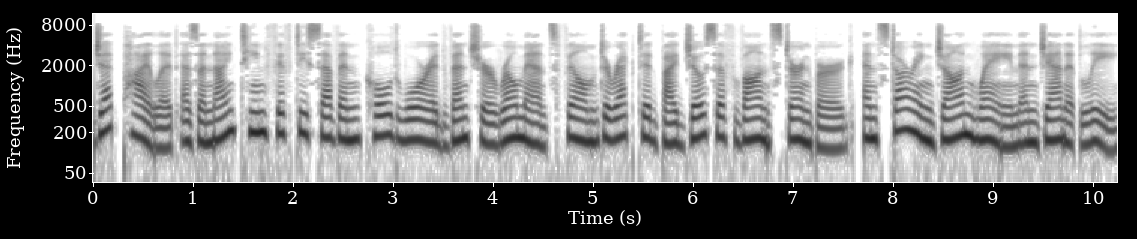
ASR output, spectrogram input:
Jet Pilot is a 1957 Cold War adventure romance film directed by Josef von Sternberg, and starring John Wayne and Janet Leigh.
